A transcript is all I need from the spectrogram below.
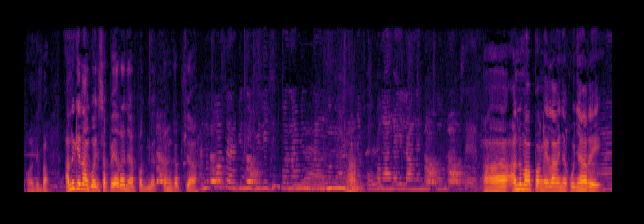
O, di ba? Ano ginagawa niya sa pera niya pag may tanggap siya? Ano po, sir? Binibili din po namin ng mga ano niya po, pangangailangan niya po, sir. Ah, ano mga pangailangan niya kunyari? Mga mga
